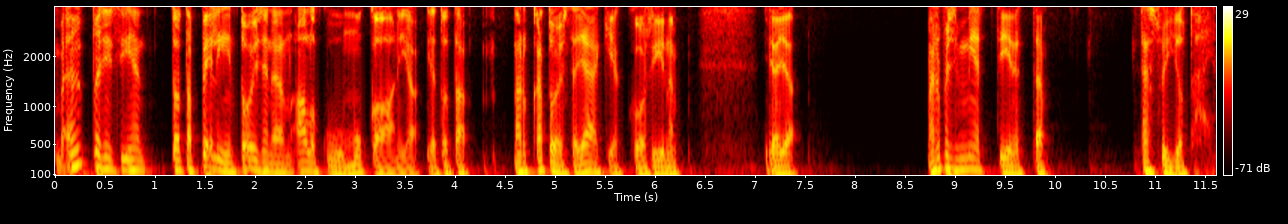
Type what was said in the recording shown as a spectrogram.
mä hyppäsin siihen tota, peliin toisen erän alkuun mukaan ja, ja tota, mä katsoin sitä jääkiekkoa siinä ja, ja mä rupesin miettimään, että tässä on jotain.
